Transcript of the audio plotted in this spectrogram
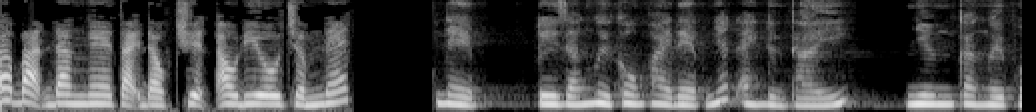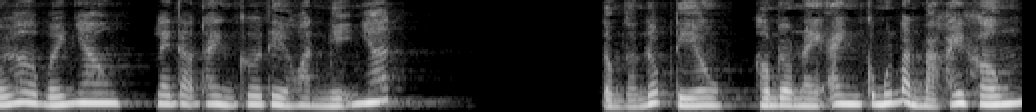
Các bạn đang nghe tại đọc truyện audio.net Đẹp, tuy dáng người không phải đẹp nhất anh từng thấy, nhưng cả người phối hợp với nhau lại tạo thành cơ thể hoàn mỹ nhất. Tổng giám đốc Tiêu, hợp đồng này anh có muốn bàn bạc hay không?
